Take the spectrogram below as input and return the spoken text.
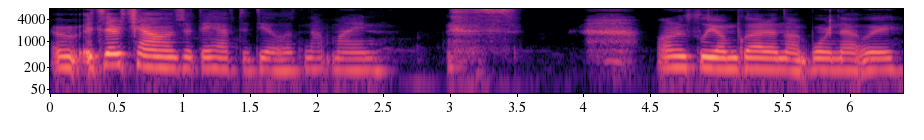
It's their challenge that they have to deal with, not mine. Honestly, I'm glad I'm not born that way.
